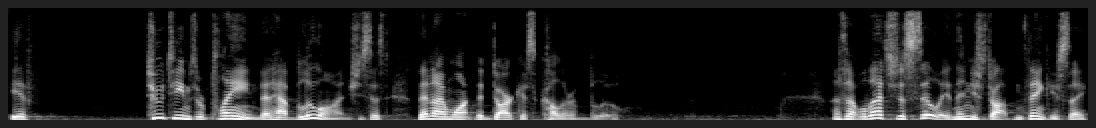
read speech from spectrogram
if two teams are playing that have blue on? She says, Then I want the darkest color of blue. I thought, Well, that's just silly. And then you stop and think. You say,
